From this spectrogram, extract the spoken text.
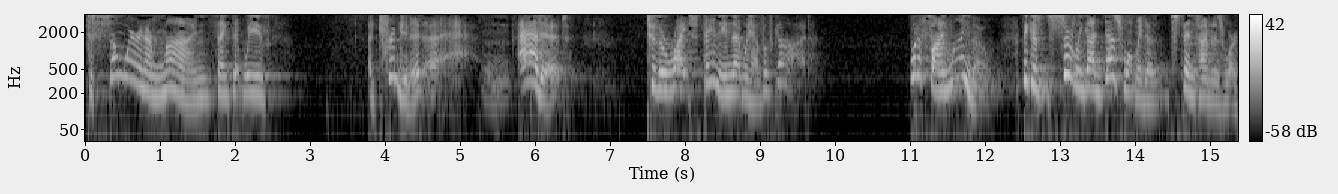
to somewhere in our mind think that we've attributed, uh, added to the right standing that we have with God. What a fine line though. Because certainly God does want me to spend time in His Word.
